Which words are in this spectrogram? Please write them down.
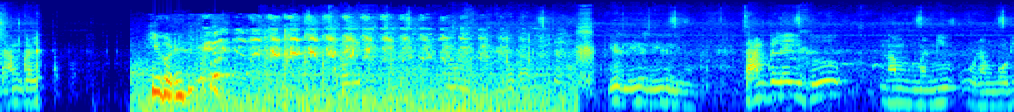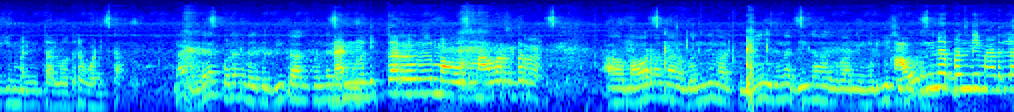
ಸಾಮ್ಗಳೇ ಇರ್ಲಿ ಇರ್ಲಿ ಇರ್ಲಿ ಸಾಮ್ಗಳೇ ಇದು ನಮ್ಮ ಮನೆ ನಮ್ಮ ಹುಡುಗಿ ಮನೆ ತಾಲ್ ಹೋದ್ರೆ ಹೊಡಿತಾರ ನಾನು ಹೊಡೆಯಕ್ಕೆ ಕೊಡಂಗಿಲ್ಲ ಇದು ಬೀಗ ಹಾಕಿ ಬಂದ್ರೆ ನನ್ ಹೊಡಿತಾರ ಅವ್ರ ಮಾವರ್ದಾರ. ಅವರ ನಾನು ಬಂದಿ ಮಾಡ್ತೀನಿ ಇದನ್ನ ಬೀಗ ಹಾಕುವ ನಿಮ್ಮ ಹುಡುಗಿ ಅವ್ರನ್ನ ಬಂದಿ ಮಾಡಲ್ಲ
